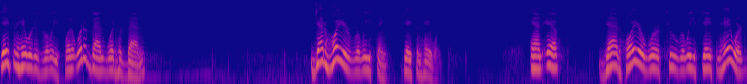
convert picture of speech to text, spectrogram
Jason Heyward is released. What it would have been would have been Jed Hoyer releasing Jason Heyward. And if Jed Hoyer were to release Jason Heyward,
